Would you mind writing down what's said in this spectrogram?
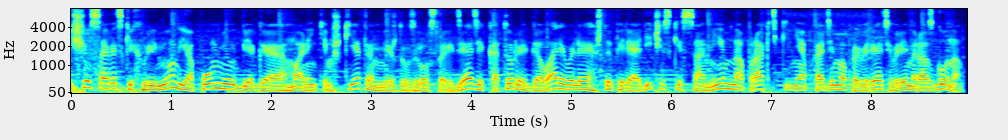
Еще с советских времен я помню, бегая маленьким шкетом между взрослых дядек, которые говаривали, что периодически самим на практике необходимо проверять время разгона.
